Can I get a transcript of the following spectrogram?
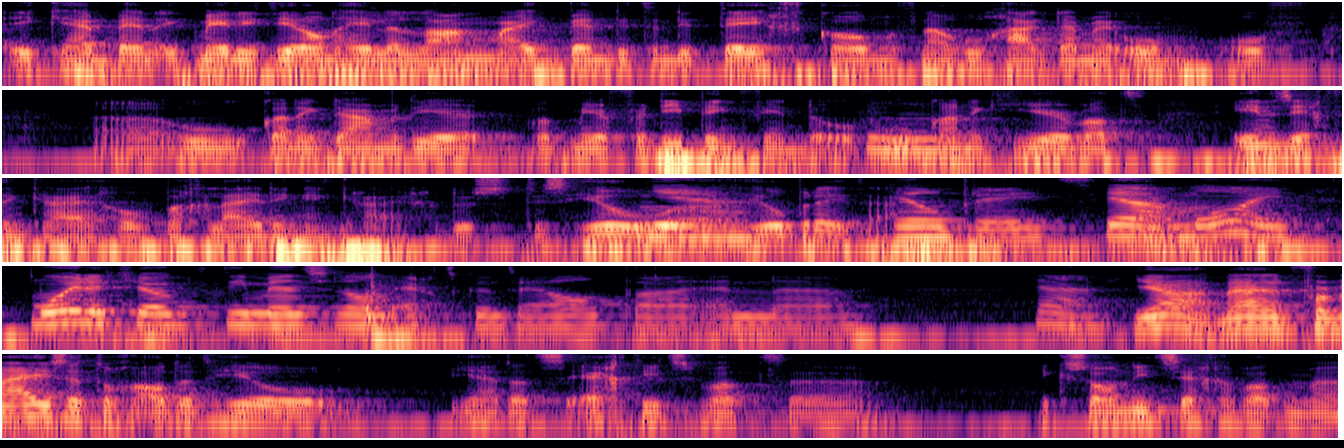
ik, heb, ben, ik mediteer al een hele lang, maar ik ben dit en dit tegengekomen. Of nou, hoe ga ik daarmee om? Of eh, hoe kan ik daar meer, wat meer verdieping vinden? Of hoe Mhm. kan ik hier wat inzicht in krijgen of begeleiding in krijgen? Dus het is heel, eh, heel breed eigenlijk. Heel breed. Ja, Ja. mooi. Mooi dat je ook die mensen dan echt kunt helpen. En eh, ja. Ja, nou, en voor mij is het toch altijd heel... Ja, dat is echt iets wat... ik zal niet zeggen wat me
